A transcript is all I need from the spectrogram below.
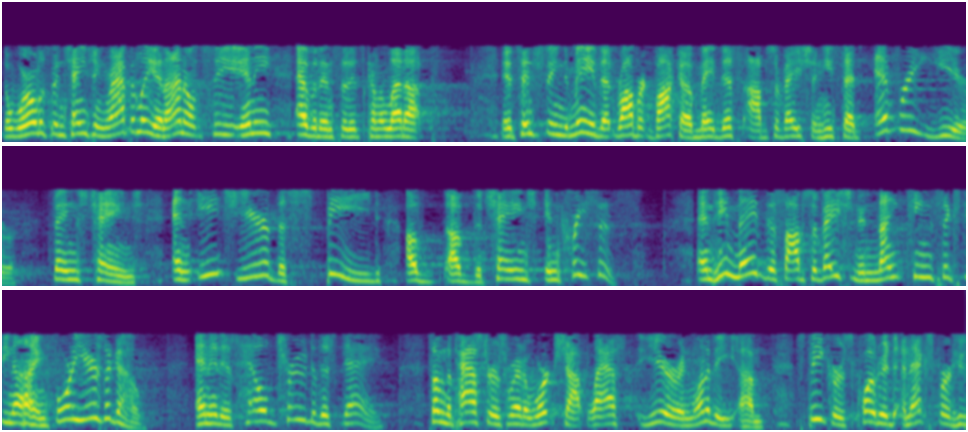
The world has been changing rapidly, and I don't see any evidence that it's going to let up. It's interesting to me that Robert Vaca made this observation. He said, every year things change, and each year the speed of, of the change increases. And he made this observation in 1969, 40 years ago, and it is held true to this day. Some of the pastors were at a workshop last year, and one of the um, speakers quoted an expert who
